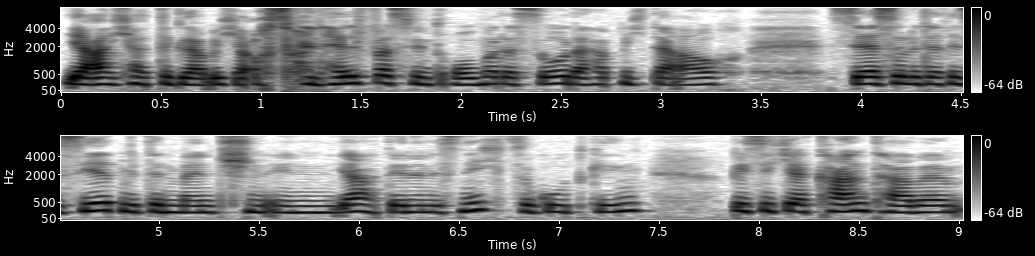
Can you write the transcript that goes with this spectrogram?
ja, ich hatte, glaube ich, auch so ein Helfersyndrom oder so, da habe mich da auch sehr solidarisiert mit den Menschen, in, ja, denen es nicht so gut ging, bis ich erkannt habe,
